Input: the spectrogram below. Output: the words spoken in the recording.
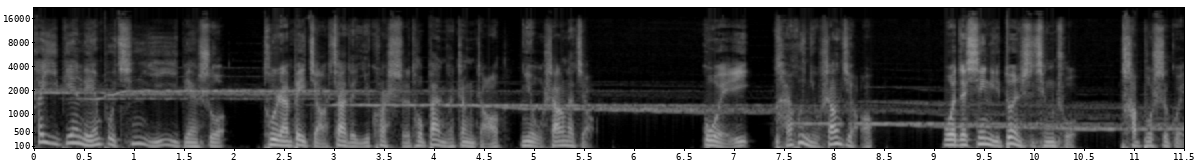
他一边莲步轻移，一边说，突然被脚下的一块石头半个正着，扭伤了脚。鬼还会扭伤脚？我的心里顿时清楚。他不是鬼，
